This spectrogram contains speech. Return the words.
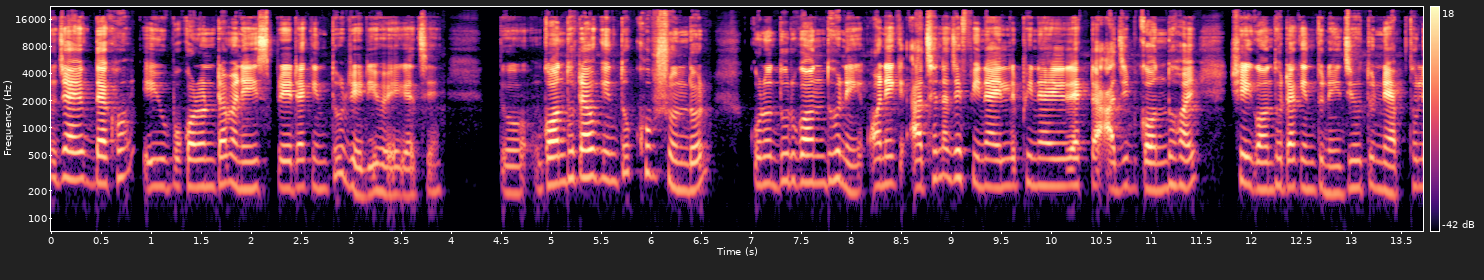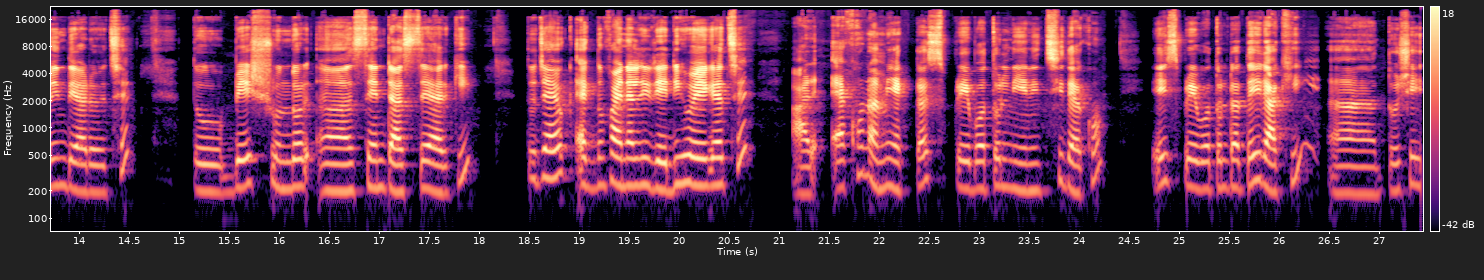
তো যাই হোক, দেখো এই উপকরণটা মানে এই স্প্রেটা কিন্তু রেডি হয়ে গেছে। তো গন্ধটাও কিন্তু খুব সুন্দর। কোনো দুর্গন্ধ নেই। অনেক আছে না যে ফিনাইল, ফিনাইলের একটা আজীব গন্ধ হয়, সেই গন্ধটা কিন্তু নেই। যেহেতু ন্যাপথলিন দেওয়া রয়েছে, তো বেশ সুন্দর সেন্ট আসছে আর কি। তো যাই হোক, একদম ফাইনালি রেডি হয়ে গেছে। আর এখন আমি একটা স্প্রে বোতল নিয়ে নিচ্ছি, দেখো। এই স্প্রে বোতলটাতেই রাখি তো সেই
